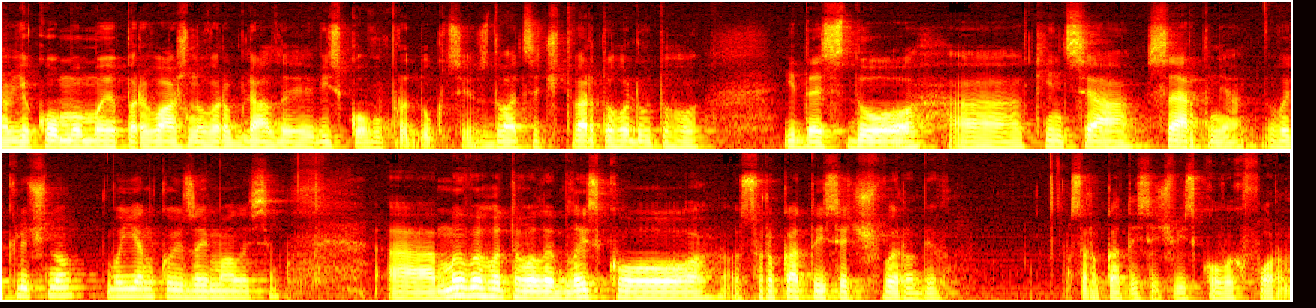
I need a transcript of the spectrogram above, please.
в якому ми переважно виробляли військову продукцію, з 24 лютого і десь до е, кінця серпня виключно воєнкою займалися. Е, Ми виготовили близько 40 тисяч виробів, 40 тисяч військових форм.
